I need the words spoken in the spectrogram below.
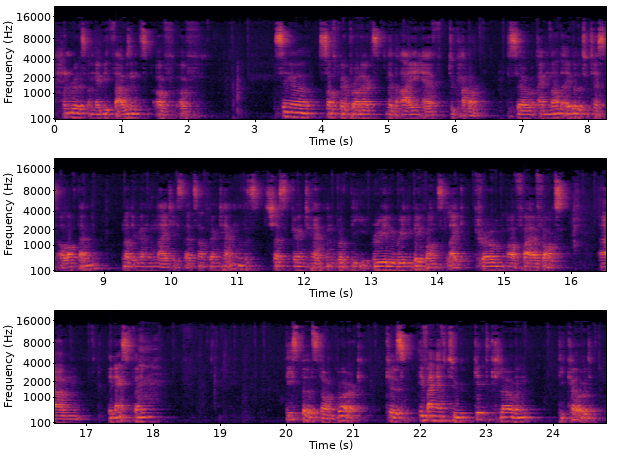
hundreds or maybe thousands of, of single software products that I have to cover. So I'm not able to test all of them, not even the nightlies. That's not going to happen. That's just going to happen with the really, really big ones like Chrome or Firefox. Um, the next thing, these builds don't work because if I have to git clone the code,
